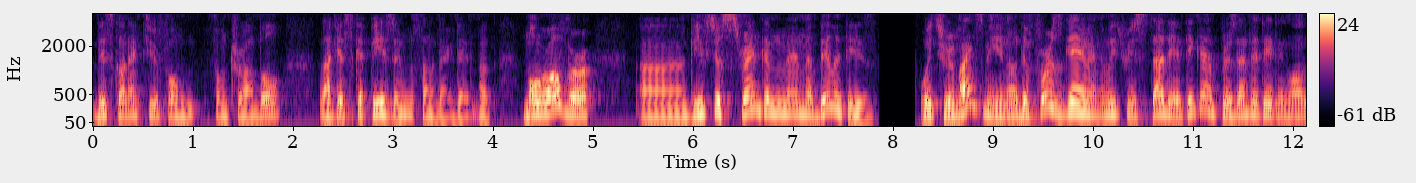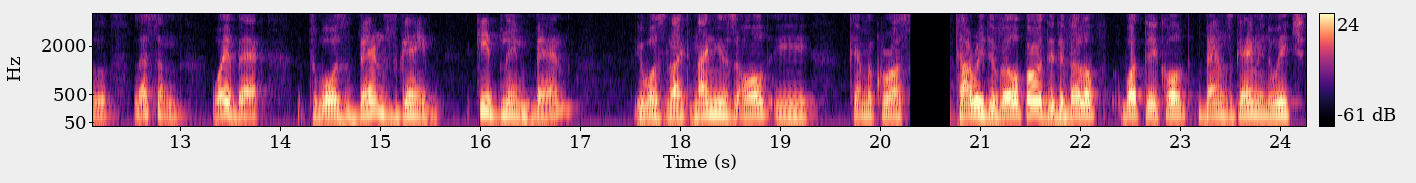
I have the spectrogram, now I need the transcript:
disconnect you from from trouble, like escapism, something like that. But moreover, uh, gives you strength and, and abilities. Which reminds me, you know, the first game in which we study, I think I presented it in one lesson way back. It was Ben's game. Kid named Ben. He was like nine years old. He came across Atari developer. They developed what they called Ben's game, in which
